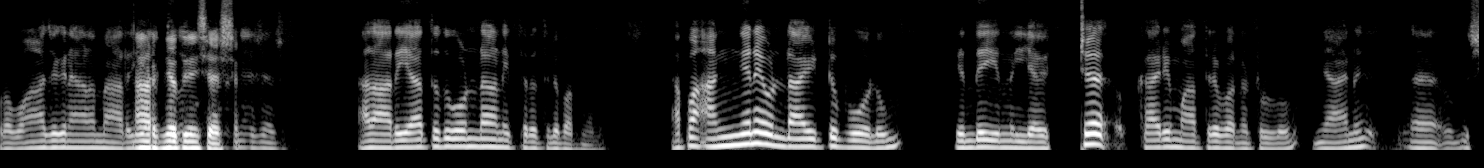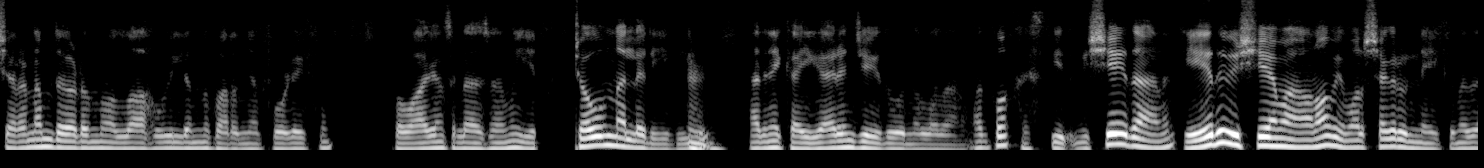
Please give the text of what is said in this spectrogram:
പ്രവാചകനാണെന്ന് അറിഞ്ഞതിന് ശേഷം. അത് അറിയാത്തത് കൊണ്ടാണ് ഇത്തരത്തിൽ പറഞ്ഞത്. അപ്പൊ അങ്ങനെ ഉണ്ടായിട്ട് പോലും എന്ത് ചെയ്യുന്നില്ല. ഒറ്റ കാര്യം മാത്രമേ പറഞ്ഞിട്ടുള്ളൂ. ഞാൻ ശരണം തേടുന്നു അള്ളാഹുവില്ലെന്ന് പറഞ്ഞപ്പോഴേക്കും പ്രവാചകൻ വസല്ലം ഏറ്റവും നല്ല രീതിയിൽ അതിനെ കൈകാര്യം ചെയ്തു എന്നുള്ളതാണ്. അപ്പോൾ വിഷയം ഇതാണ്. ഏത് വിഷയമാണോ വിമർശകർ ഉന്നയിക്കുന്നത്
